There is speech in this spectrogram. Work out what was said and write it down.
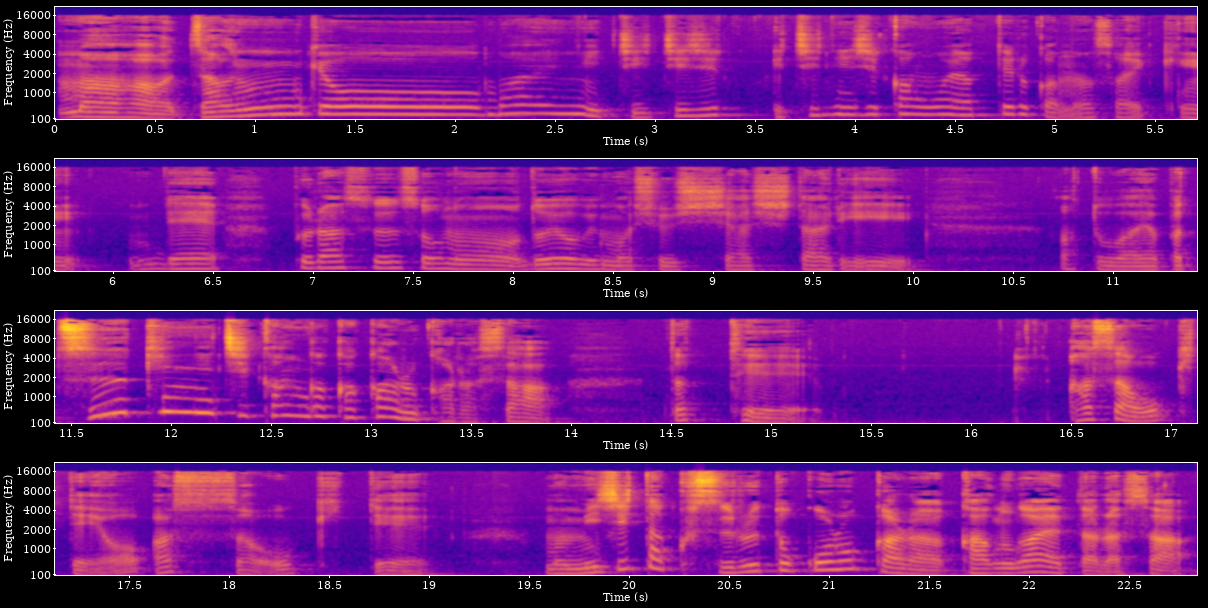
まあ残業毎日12時間はやってるかな最近。でプラスその土曜日も出社したりあとはやっぱ通勤に時間がかかるからさだって朝起きてよ朝起きて、まあ、身支度するところから考えたらさ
